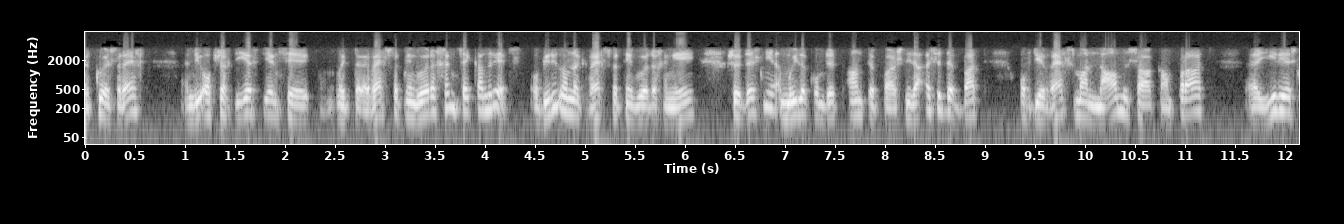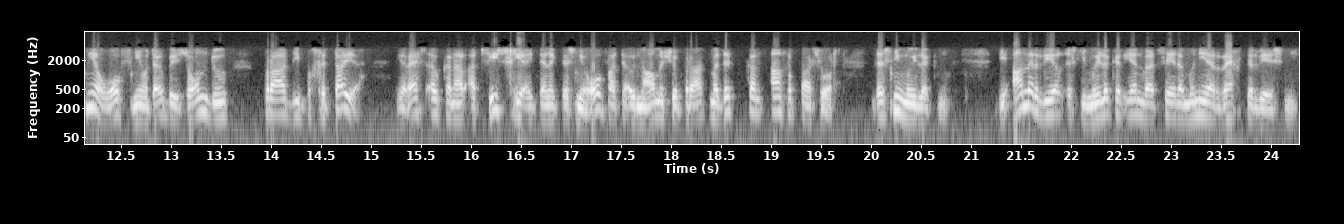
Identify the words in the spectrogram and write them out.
uh, koers reg in die opsig die eerste een sê met regsverteenwoordiging sy kan reeds op hierdie oomblik regsverteenwoordiging hê so dis nie moeilik om dit aan te pas nie daar is 'n debat of die regsman namens haar kan praat. Uh, hierdie is nie 'n hof nie, onthou by Zondo praat die getuie. Die regsou kan haar advies gee uiteindelik dis nie hof wat 'n ou namens jou praat, maar dit kan aangepas word. Dis nie moeilik nie. Die ander reël is die moeiliker een wat sê dat moenie 'n regter wees nie.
